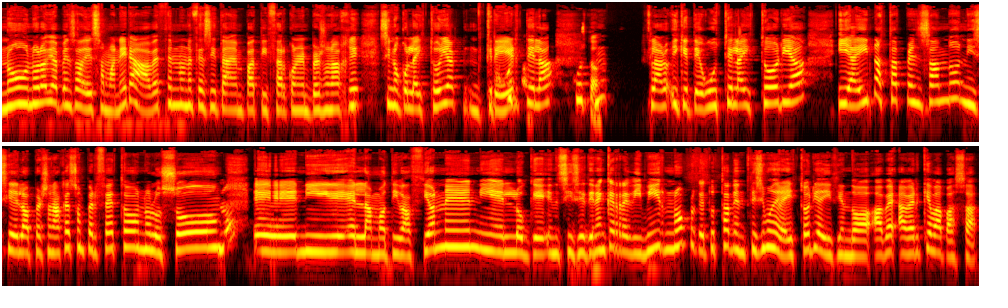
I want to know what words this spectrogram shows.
no, no lo había pensado de esa manera. A veces no necesitas empatizar con el personaje, sino con la historia, creértela. justo. Mm, Claro, y que te guste la historia y ahí no estás pensando ni si los personajes son perfectos o no lo son, eh, ni en las motivaciones, ni en lo que, en si se tienen que redimir, ¿no? Porque tú estás dentrísimo de la historia diciendo, a ver, a ver qué va a pasar.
